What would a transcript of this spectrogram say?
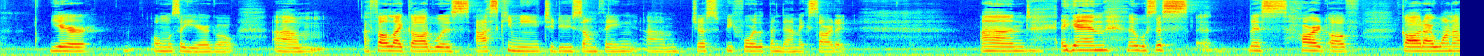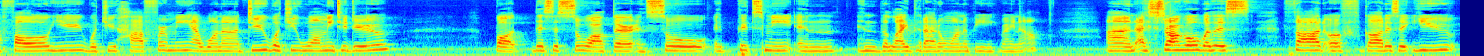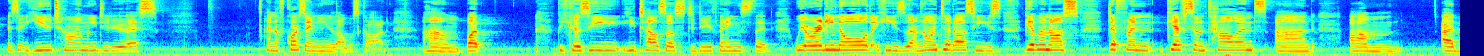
year almost a year ago um, i felt like god was asking me to do something um, just before the pandemic started and again there was this uh, this heart of god i want to follow you what you have for me i want to do what you want me to do but this is so out there and so it puts me in in the light that i don't want to be right now and i struggle with this thought of God, is it you? Is it you telling me to do this? And of course I knew that was God. Um, but because he he tells us to do things that we already know that he's anointed us he's given us different gifts and talents. And um, a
